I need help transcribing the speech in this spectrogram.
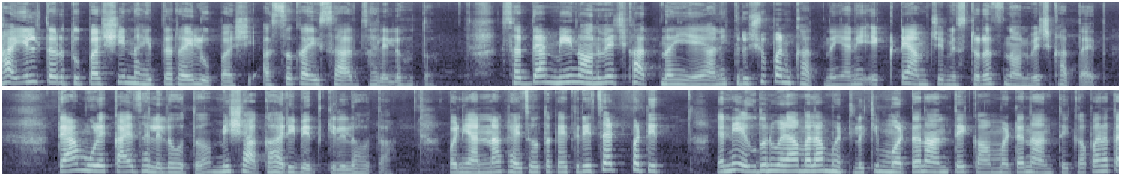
खाईल तर तुपाशी नाही तर राहील उपाशी. असं काही साथ झालेलं होतं. सध्या मी नॉनव्हेज खात नाही आहे आणि क्रिशू पण खात नाही आणि एकटे आमचे मिस्टरच नॉनव्हेज खात आहेत त्यामुळे काय झालेलं होतं? मी शाकाहारी बेत केलेला होता. पण यांना खायचं होतं काहीतरी चटपटीत. यांनी एक दोन वेळा मला म्हटलं की मटण आणते का मटण आणते का? पण आता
